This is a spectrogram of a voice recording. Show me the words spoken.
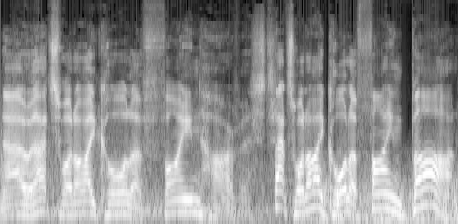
Now, that's what I call a fine harvest. That's what I call a fine barn.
